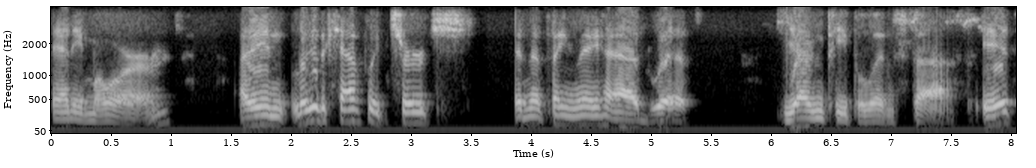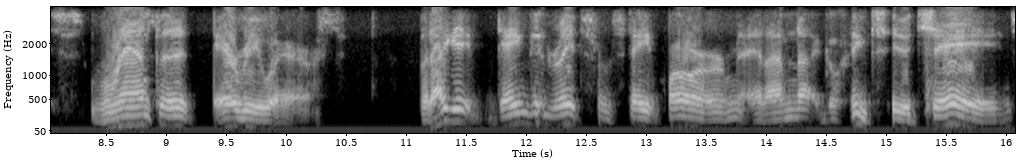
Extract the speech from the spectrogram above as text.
anymore. I mean, look at the Catholic Church and the thing they had with young people and stuff. It's rampant everywhere. But I get dang good rates from State Farm, and I'm not going to change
